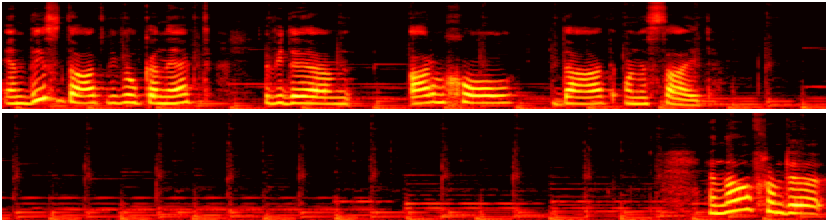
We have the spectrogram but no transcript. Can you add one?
and this dot we will connect with the um, armhole dot on the side. And now from the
